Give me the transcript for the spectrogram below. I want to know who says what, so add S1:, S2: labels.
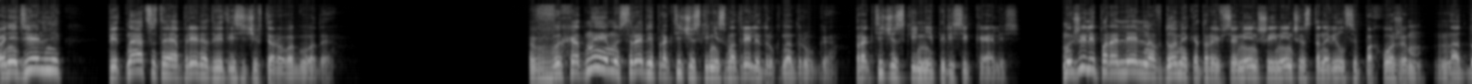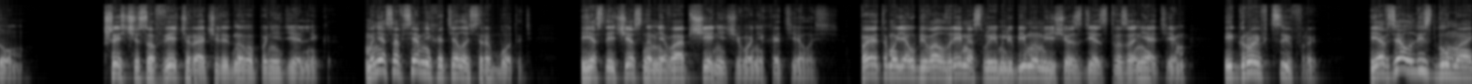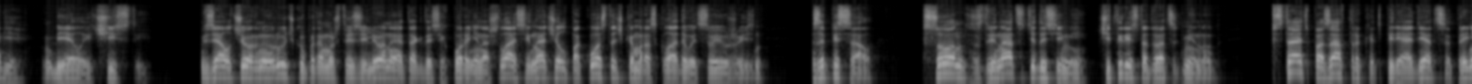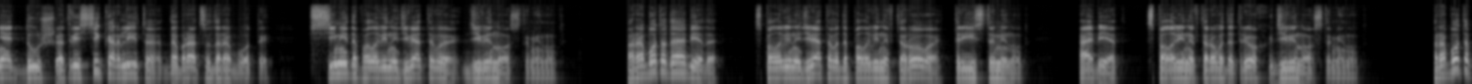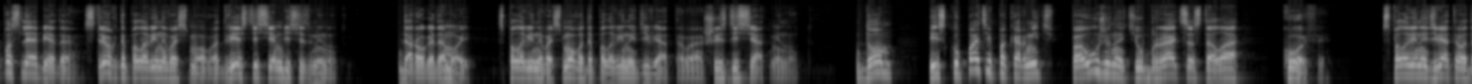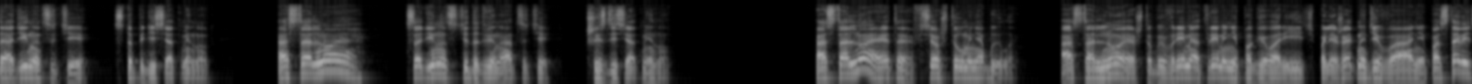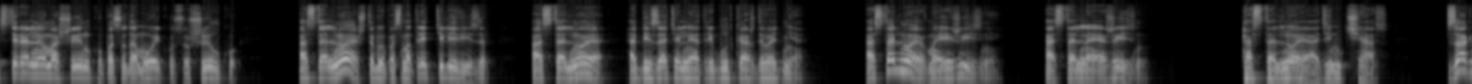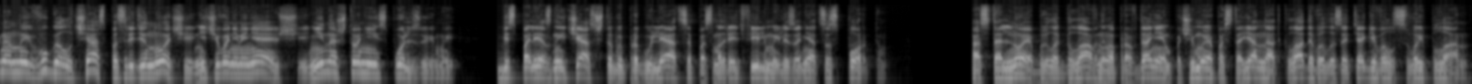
S1: Понедельник, 15 апреля 2002 года. В выходные мы с Рэби практически не смотрели друг на друга, практически не пересекались. Мы жили параллельно в доме, который все меньше и меньше становился похожим на дом. Шесть часов вечера очередного понедельника. Мне совсем не хотелось работать. Если честно, мне вообще ничего не хотелось. Поэтому я убивал время своим любимым еще с детства занятием – игрой в цифры. Я взял лист бумаги, белый, чистый. Взял черную ручку, потому что зеленая так до сих пор и не нашлась, и начал по косточкам раскладывать свою жизнь. Записал. Сон с 12 до 7, 420 минут. Встать, позавтракать, переодеться, принять душ, отвезти Карлита, добраться до работы. С 7 до половины девятого – 90 минут. Работа до обеда. С половины девятого до половины второго – 300 минут. Обед. С половины второго до трех – 90 минут. Работа после обеда. С трех до половины восьмого – 270 минут. Дорога домой. С половины восьмого до половины девятого – 60 минут. Дом. Искупать и покормить, поужинать, убрать со стола – Кофе. С половины девятого до одиннадцати – 150 минут. Остальное – с одиннадцати до двенадцати – 60 минут. Остальное – это все, что у меня было. Остальное, чтобы время от времени поговорить, полежать на диване, поставить стиральную машинку, посудомойку, сушилку. Остальное, чтобы посмотреть телевизор. Остальное – обязательный атрибут каждого дня. Остальное в моей жизни. Остальная жизнь. Остальное один час. Загнанный в угол час посреди ночи, ничего не меняющий, ни на что не используемый. Бесполезный час, чтобы прогуляться, посмотреть фильм или заняться спортом. Остальное было главным оправданием, почему я постоянно откладывал и затягивал свой план.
